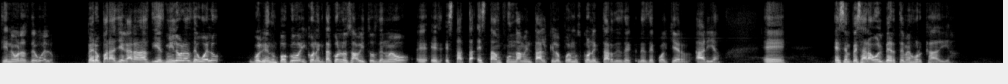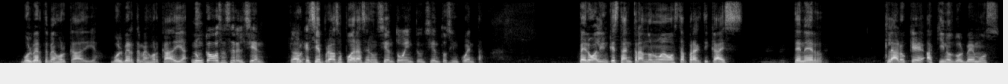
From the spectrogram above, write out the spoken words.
tiene horas de vuelo. Pero para llegar a las 10.000 horas de vuelo, volviendo un poco y conectar con los hábitos, de nuevo, eh, es, está es tan fundamental que lo podemos conectar desde, desde cualquier área, eh, es empezar a volverte mejor cada día. Volverte mejor cada día, volverte mejor cada día. Nunca vas a hacer el 100, Claro. porque siempre vas a poder hacer un 120, un 150. Pero alguien que está entrando nuevo a esta práctica es tener claro que aquí nos volvemos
